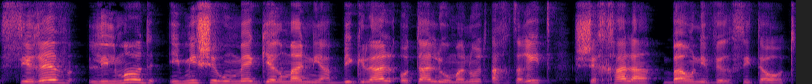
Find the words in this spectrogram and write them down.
סירב ללמוד עם מישהו מגרמניה בגלל אותה לאומנות אכזרית שחלה באוניברסיטאות.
